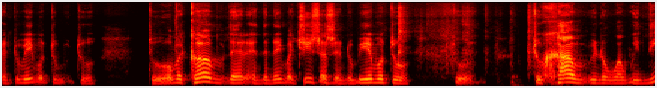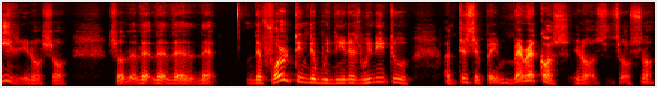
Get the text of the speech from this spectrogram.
and to be able to to to overcome that in the name of Jesus and to be able to to to have you know what we need you know so so the the the the, the, the fourth thing that we need is we need to anticipate miracles you know so so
